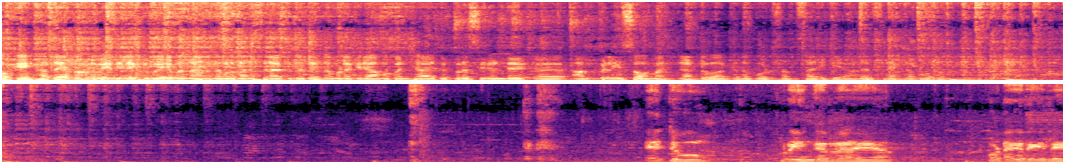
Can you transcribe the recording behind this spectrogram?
ഓക്കെ അദ്ദേഹം നമ്മുടെ വേദിയിലേക്ക് വരുമെന്നാണ് നമ്മൾ മനസ്സിലാക്കുന്നത്. നമ്മുടെ ഗ്രാമപഞ്ചായത്ത് പ്രസിഡന്റ് അമ്പിളി സോമൻ രണ്ടു വാക്ക് നമ്മോട് സംസാരിക്കുകയാണ്. സ്നേഹപൂർവം ഏറ്റവും പ്രിയങ്കരായ കൊടകരയിലെ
